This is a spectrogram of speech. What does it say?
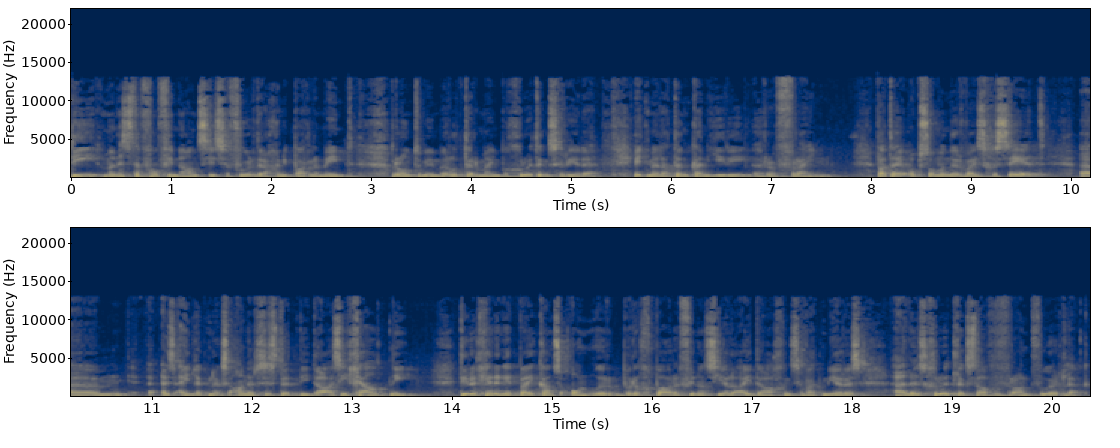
Die minister van Finansies se voordrag in die parlement rondom die middeltermyn begrotingsrede het my laat dink aan hierdie refrein. Wat hy opsommenderwys gesê het, ehm um, is eintlik niks anders as dit nie. Daar is nie geld nie. Die regering het bykans onoorbrugbare finansiële uitdagings wat meer is, hulle is grootliks daarvoor verantwoordelik.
